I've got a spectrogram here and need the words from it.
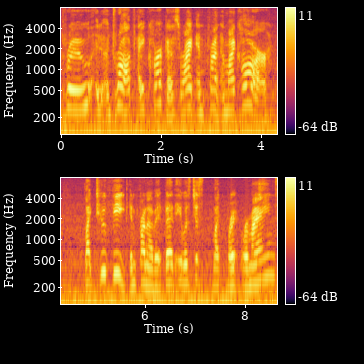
threw uh, dropped a carcass right in front of my car like two feet in front of it but it was just like remains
